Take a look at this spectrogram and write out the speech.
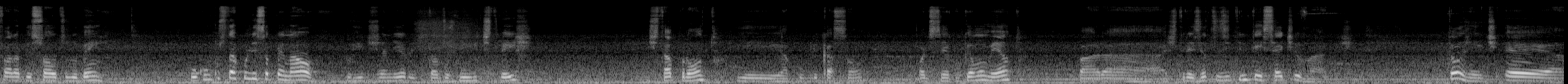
Fala pessoal, tudo bem? O concurso da Polícia Penal do Rio de Janeiro, edital 2023, está pronto e a publicação pode ser a qualquer momento para as 337 vagas. Então, gente, é,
